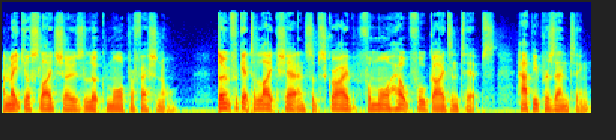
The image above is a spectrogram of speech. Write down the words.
and make your slideshows look more professional. Don't forget to like, share and subscribe for more helpful guides and tips. Happy presenting!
